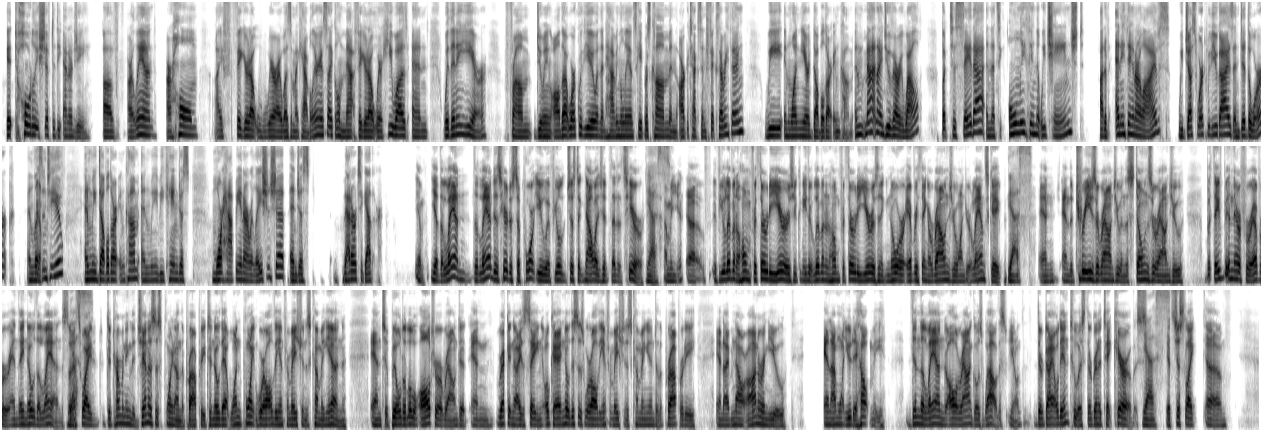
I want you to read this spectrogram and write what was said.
it totally shifted the energy of our land, our home. I figured out where I was in my Kabalarian cycle. Matt figured out where he was. And within a year from doing all that work with you and then having the landscapers come and architects and fix everything, we in one year doubled our income. And Matt and I do very well. But to say that, and that's the only thing that we changed out of anything in our lives, we just worked with you guys and did the work and listened to you, and we doubled our income and we became just more happy in our relationship and just better together. Yeah, yeah. The land, the land is here to support you if you'll just acknowledge it that it's here. Yes. I mean, uh, if you live in a home for 30 years, you can either live in a home for 30 years and ignore everything around you on your landscape yes. and and the trees around you and the stones around you, but they've been there forever and they know the land. So that's why determining the genesis point on the property to know that one point where all the information is coming in and to build a little altar around it and recognize saying, okay, I know this is where all the information is coming into the property and I'm now honoring you and I want you to help me. Then the land all around goes, wow, this, you know, they're dialed into us. They're going to take care of us. Yes. It's just like um,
